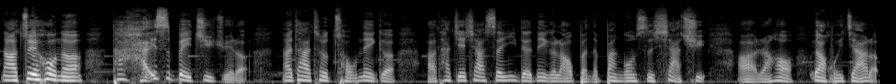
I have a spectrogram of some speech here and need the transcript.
那最后呢，他还是被拒绝了。那他就从那个啊，他接下生意的那个老板的办公室下去啊，然后要回家了。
